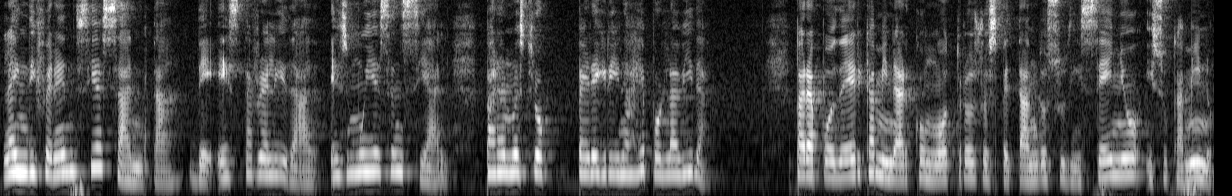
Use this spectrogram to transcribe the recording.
La indiferencia santa de esta realidad es muy esencial para nuestro peregrinaje por la vida, para poder caminar con otros respetando su diseño y su camino.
